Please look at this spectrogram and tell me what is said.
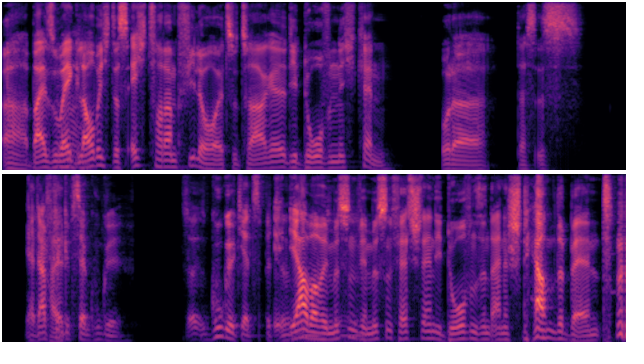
Ah, by the way, Ah. glaube ich, dass echt verdammt viele heutzutage die Doofen nicht kennen. Oder das ist. ja, dafür halt- gibt's ja Google. Googelt jetzt bitte. Ja, aber wir müssen, wir müssen feststellen, die Doofen sind eine sterbende Band.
